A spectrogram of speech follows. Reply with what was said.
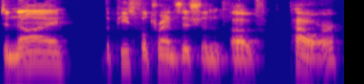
deny the peaceful transition of power,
